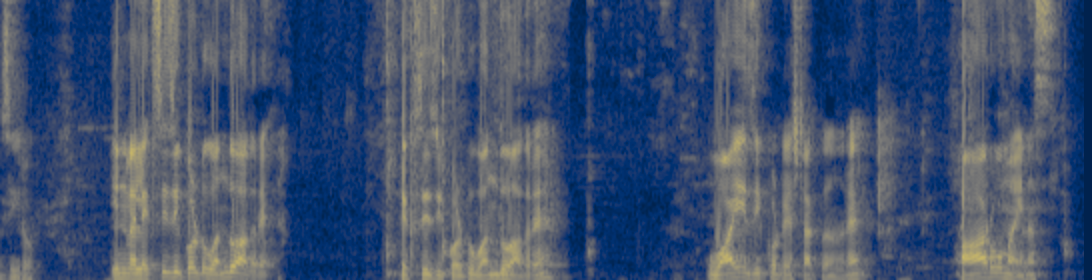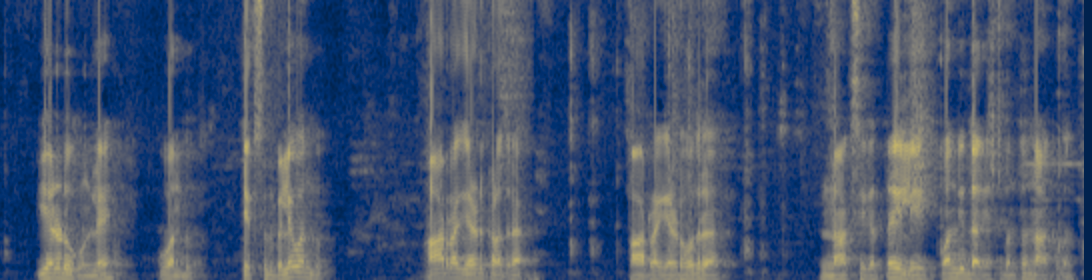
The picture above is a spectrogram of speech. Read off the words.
zero ಇನ್ಮೇಲೆ ಎಕ್ಸ್ ಈಸ್ ಈಕ್ವಲ್ ಟು ಒಂದು ಆದರೆ ಎಕ್ಸ್ ಈಸ್ ಈಕ್ವಲ್ ಟು ಒಂದು ಆದರೆ ವಾಯ್ ಈಸ್ ಈಕ್ವಲ್ ಟು ಎಷ್ಟಾಗ್ತದೆ ಅಂದರೆ ಆರು ಮೈನಸ್ ಎರಡು ಗುಂಡ್ಲೆ ಒಂದು. ಎಕ್ಸದ ಬೆಲೆ ಒಂದು. ಆರಾಗ ಎರಡು ಕಳೆದ್ರೆ ಆರಾಗ ಎರಡು ಹೋದ್ರೆ ನಾಲ್ಕು ಸಿಗುತ್ತೆ. ಇಲ್ಲಿ ಒಂದಿದ್ದಾಗ ಎಷ್ಟು ಬಂತು? ನಾಲ್ಕು ಬಂತು.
